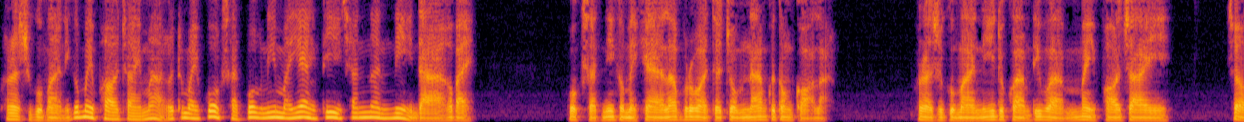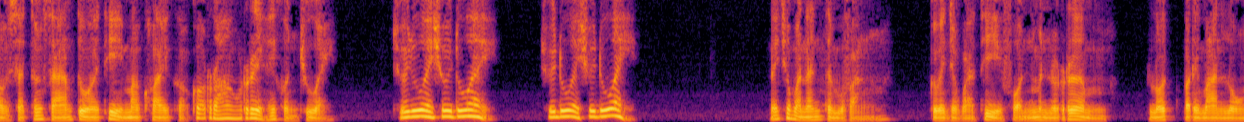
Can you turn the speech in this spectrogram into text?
พระราชกุมารนี่ก็ไม่พอใจมากแล้วทำไมพวกสัตว์พวกนี้มาแย่งที่ฉันนั่นนี่ด่าเข้าไป พวกสัตว์นี้ก็ไม่แคร์แล้วเพราะว่าจะจมน้ำก็ต้องก่อละพระราชกุมารนี้ด้วยความที่ว่าไม่พอใจ เจ้าสัตว์ทั้งสามตัวที่มาคอยก็ก็ร้องเรียกให้คนช่วย ช่วยด้วย ช่วยด้วย ช่วยด้วย ช่วยด้วย ในจังหวะนั้นท่านผู้ฟังก็เป็นจังหวะที่ฝนมันเริ่มลดปริมาณลง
